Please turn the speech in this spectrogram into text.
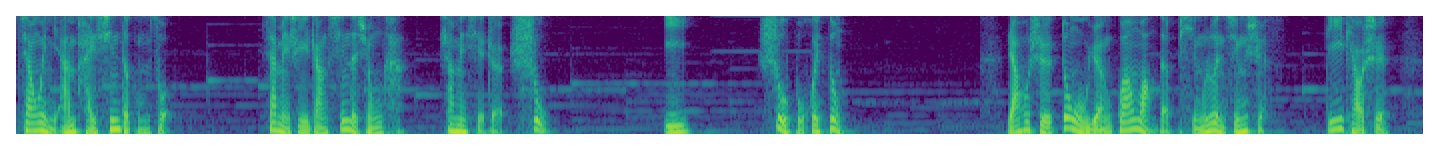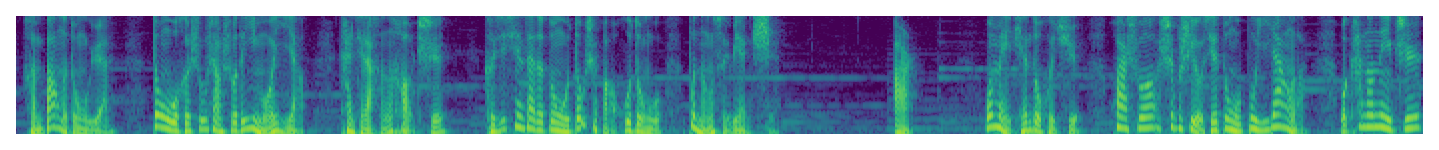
将为你安排新的工作。下面是一张新的胸卡。上面写着树，一，树不会动。然后是动物园官网的评论精选，第一条是很棒的动物园，动物和书上说的一模一样，看起来很好吃，可惜现在的动物都是保护动物，不能随便吃。二，我每天都会去，话说是不是有些动物不一样了？我看到那只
